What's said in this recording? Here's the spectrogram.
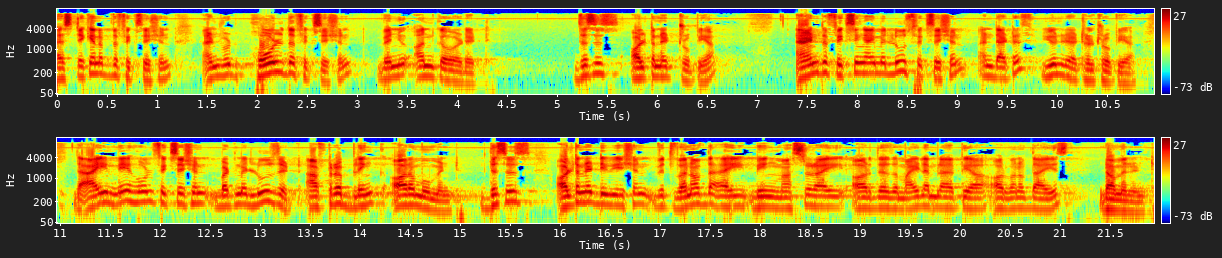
has taken up the fixation and would hold the fixation when you uncovered it. This is alternate tropia. And the fixing eye may lose fixation and that is unilateral tropia. The eye may hold fixation but may lose it after a blink or a movement this is alternate deviation with one of the eye being master eye or there's a mild amblyopia or one of the eyes dominant.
